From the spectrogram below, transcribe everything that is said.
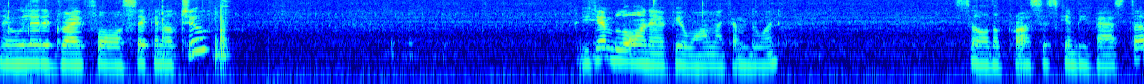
Then we let it dry for a second or two. You can blow on it if you want like I'm doing. So the process can be faster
